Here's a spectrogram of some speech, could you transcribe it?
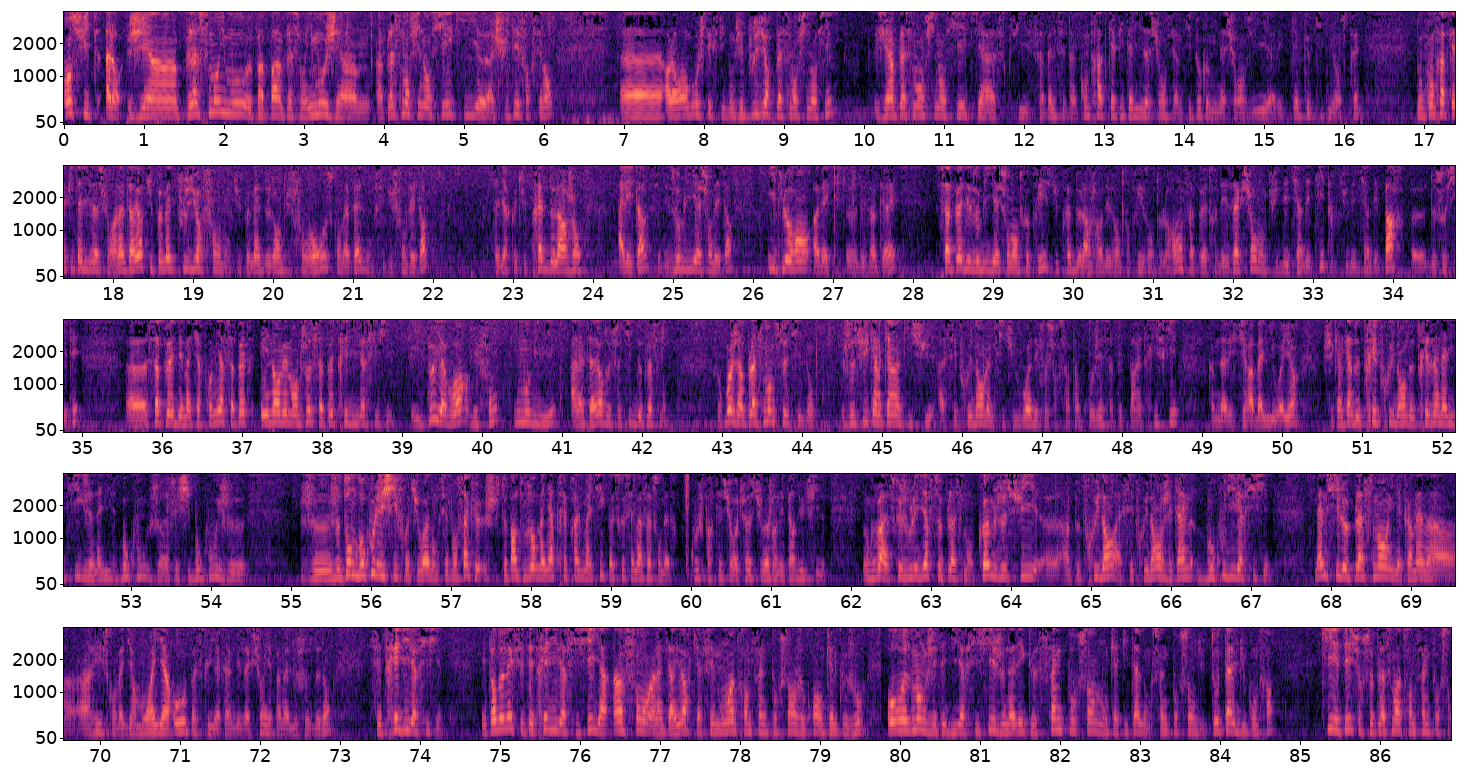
Ensuite, alors j'ai un placement IMO, pas, pas un placement IMO, j'ai un, placement financier qui a chuté forcément. alors en gros, je t'explique. Donc j'ai plusieurs placements financiers. J'ai un placement financier qui s'appelle, c'est un contrat de capitalisation. C'est un petit peu comme une assurance vie avec quelques petites nuances près. Donc contrat de capitalisation. À l'intérieur, tu peux mettre plusieurs fonds. Donc tu peux mettre dedans du fonds euro, ce qu'on appelle, donc c'est du fonds d'État. C'est-à-dire que tu prêtes de l'argent à l'État, c'est des obligations d'État. Il te le rend avec euh, des intérêts. Ça peut être des obligations d'entreprise, tu prêtes de l'argent à des entreprises, on te le rend. Ça peut être des actions, donc tu détiens des titres, tu détiens des parts euh, de société. Euh, ça peut être des matières premières, ça peut être énormément de choses, ça peut être très diversifié. Et il peut y avoir des fonds immobiliers à l'intérieur de ce type de placement. Donc moi j'ai un placement de ce type. Donc je suis quelqu'un qui suis assez prudent, même si tu me vois des fois sur certains projets, ça peut te paraître risqué, comme d'investir à Bali ou ailleurs. Je suis quelqu'un de très prudent, de très analytique, j'analyse beaucoup, je réfléchis beaucoup et je, je, tourne beaucoup les chiffres, tu vois, donc c'est pour ça que je te parle toujours de manière très pragmatique parce que c'est ma façon d'être. Du coup, je partais sur autre chose, tu vois, j'en ai perdu le fil. Donc voilà, ce que je voulais dire, ce placement. Comme je suis euh, un peu prudent, assez prudent, j'ai quand même beaucoup diversifié. Même si le placement, il est quand même un, un risque, on va dire, moyen-haut, parce qu'il y a quand même des actions, il y a pas mal de choses dedans, c'est très diversifié. Étant donné que c'était très diversifié, il y a un fonds à l'intérieur qui a fait moins 35%, je crois, en quelques jours. Heureusement que j'étais diversifié, je n'avais que 5% de mon capital, donc 5% du total du contrat qui était sur ce placement à 35%.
